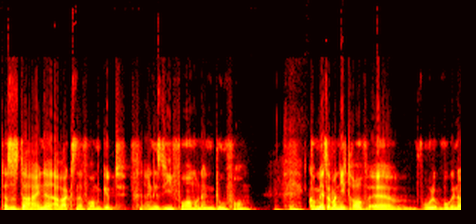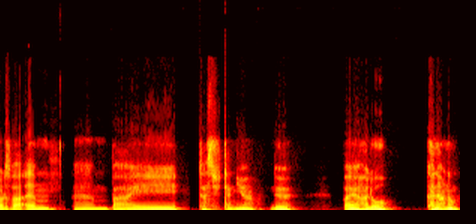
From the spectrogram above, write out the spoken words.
dass es da eine erwachsene Form gibt, eine Sie-Form und eine Du-Form. Okay. Ich komme jetzt aber nicht drauf, äh, wo, wo genau das war. Ähm, ähm, bei das steht dann hier. Nö. Bei Hallo? Keine Ahnung.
